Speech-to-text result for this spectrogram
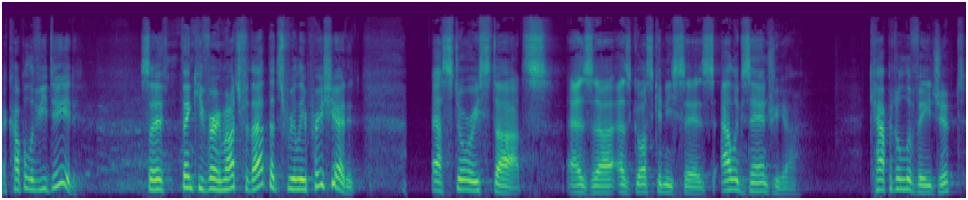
a couple of you did. So thank you very much for that. That's really appreciated. Our story starts, as, uh, as Goscinny says, Alexandria, capital of Egypt,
